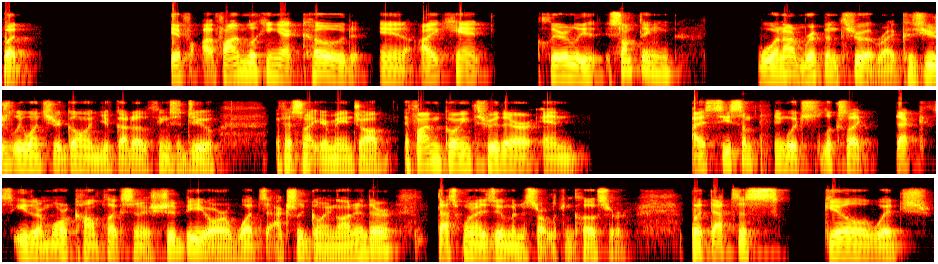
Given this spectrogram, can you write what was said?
But if if I'm looking at code and I can't clearly something when I'm ripping through it, right? Because usually once you're going, you've got other things to do. If it's not your main job, if I'm going through there and I see something which looks like that's either more complex than it should be or what's actually going on in there, that's when I zoom in and start looking closer. But that's a skill which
